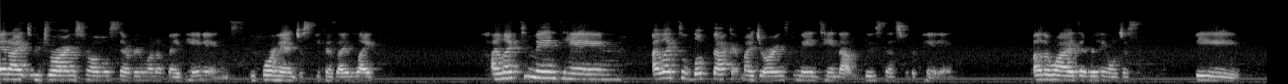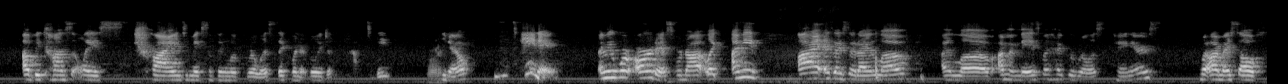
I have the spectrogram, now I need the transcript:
And I do drawings for almost every one of my paintings beforehand just because I like I like to maintain I like to look back at my drawings to maintain that looseness for the painting. Otherwise everything will just be I'll be constantly trying to make something look realistic when it really doesn't have to be. Right. You know, it's painting. I mean, we're artists. We're not like. I mean, I as I said, I love, I love. I'm amazed by hyper realistic painters, but I myself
